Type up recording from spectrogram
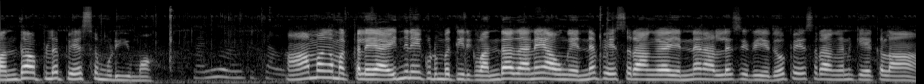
வந்தாப்புல பேச முடியுமா? ஆமாங்க மக்களே ஐந்தினை குடும்பத்திற்கு வந்தால் தானே அவங்க என்ன பேசுகிறாங்க என்ன நல்ல செய்தி ஏதோ பேசுகிறாங்கன்னு கேட்கலாம்.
